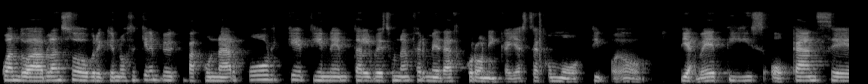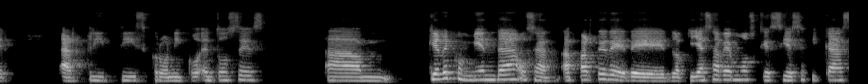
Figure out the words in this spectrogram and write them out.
cuando hablan sobre que no se quieren vacunar porque tienen tal vez una enfermedad crónica, ya sea como tipo diabetes o cáncer, artritis crónico. Entonces, ¿qué recomienda? O sea, aparte de, lo que ya sabemos que sí es eficaz,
